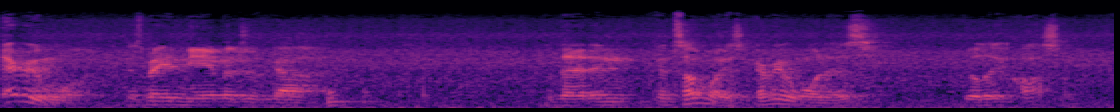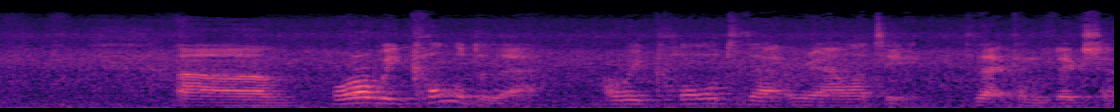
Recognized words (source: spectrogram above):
everyone is made in the image of God. That in, in some ways everyone is really awesome. Um, or are we cold to that? Are we cold to that reality, to that conviction?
